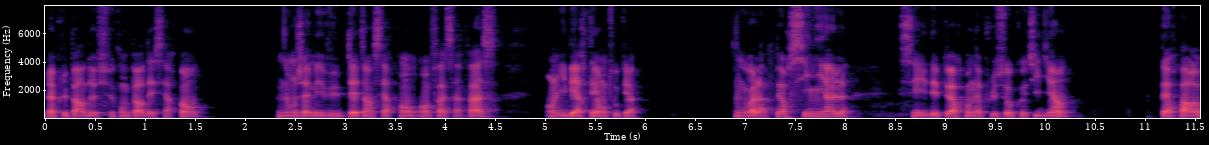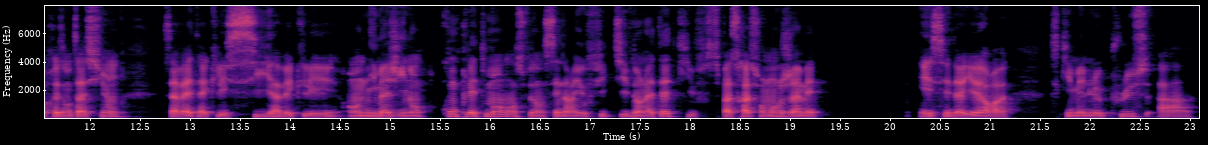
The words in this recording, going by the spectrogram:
La plupart de ceux qui ont peur des serpents n'ont jamais vu peut-être un serpent en face à face, en liberté en tout cas. Donc voilà, peur signal, c'est des peurs qu'on a plus au quotidien. Peur par représentation, ça va être avec les si, avec les, en imaginant complètement, en se faisant un scénario fictif dans la tête qui se passera sûrement jamais. Et c'est d'ailleurs euh, ce qui mène le plus à,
